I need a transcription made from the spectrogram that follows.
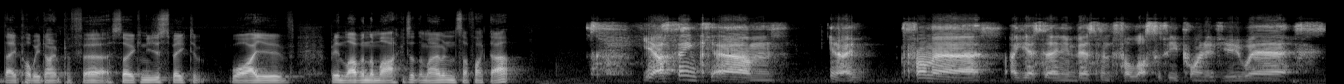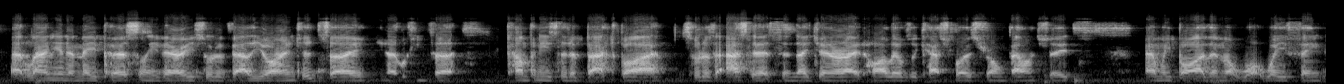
they probably don't prefer. So can you just speak to why you've been loving the markets at the moment and stuff like that? Yeah, I think, um, you know, from a, I guess, an investment philosophy point of view, where at Lanyon and me personally, very sort of value oriented. So, you know, looking for companies that are backed by sort of assets and they generate high levels of cash flow, strong balance sheets, and we buy them at what we think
